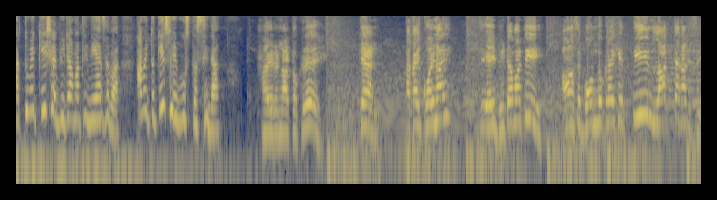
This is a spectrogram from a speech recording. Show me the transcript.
আর তুমি কিসের ভিটা মাটি নিয়ে যাবা? আমি তো কিছুই বুঝতেছি না। হায় রে নাটক রে। কেন? কাকাই কয় নাই যে এই ভিটা মাটি আমার কাছে বন্ধক রাখে তিন লাখ টাকা দিছে?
